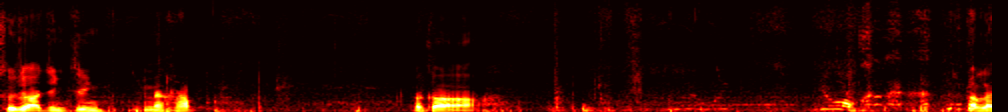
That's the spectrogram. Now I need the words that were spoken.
สุดยอดจริง ๆนะครับ แล้วก็โยกอะไร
